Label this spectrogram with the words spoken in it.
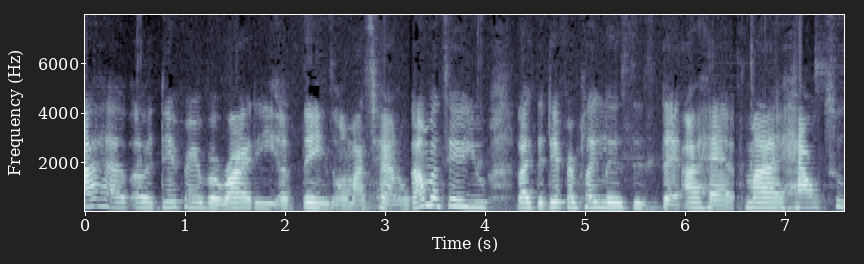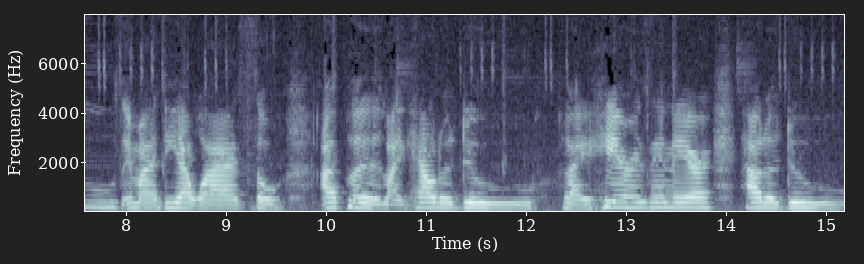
I have a different variety of things on my channel. I'm to tell you like the different playlists that I have. My how-tos and my DIYs. So I put like how to do like hair is in there. How to do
